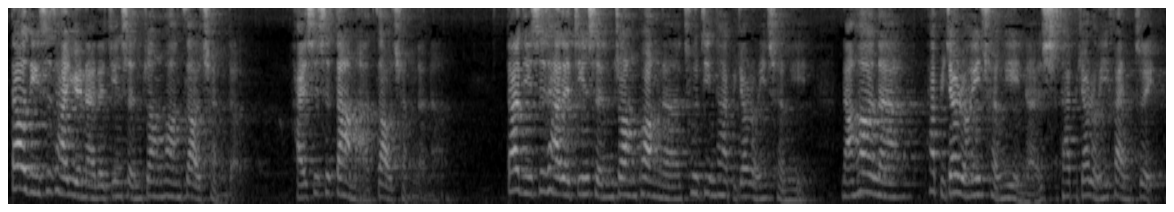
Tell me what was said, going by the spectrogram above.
到底是他原来的精神状况造成的，还是是大麻造成的呢？到底是他的精神状况呢，促进他比较容易成瘾，然后呢，他比较容易成瘾呢，使他比较容易犯罪，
